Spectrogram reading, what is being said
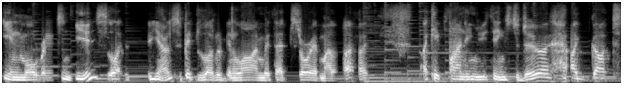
in more recent years, like you know, it's a bit a lot of in line with that story of my life. I, I keep finding new things to do. I, I got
